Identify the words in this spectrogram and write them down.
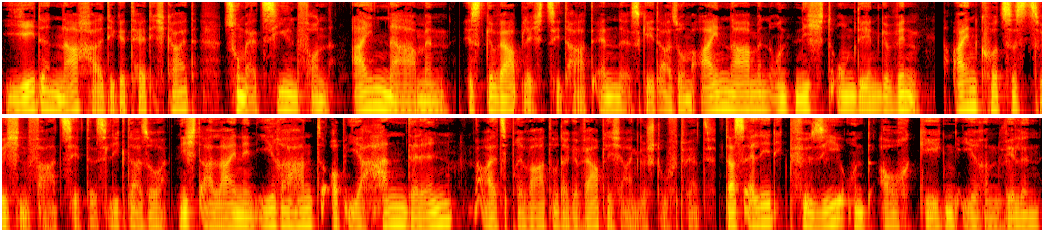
Jede nachhaltige Tätigkeit zum Erzielen von Einnahmen ist gewerblich. Zitat Ende. Es geht also um Einnahmen und nicht um den Gewinn. Ein kurzes Zwischenfazit. Es liegt also nicht allein in Ihrer Hand, ob Ihr Handeln als privat oder gewerblich eingestuft wird. Das erledigt für Sie und auch gegen Ihren Willen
